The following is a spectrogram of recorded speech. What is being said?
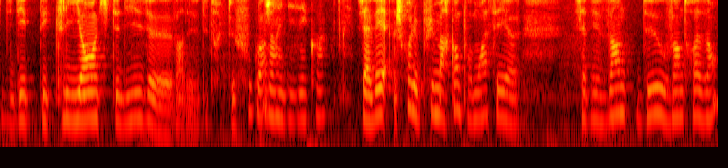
Des, clients qui te disent euh, des, trucs de fou, quoi. Genre, ils disaient quoi? J'avais, je crois, le plus marquant pour moi, c'est. Euh, j'avais 22 ou 23 ans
